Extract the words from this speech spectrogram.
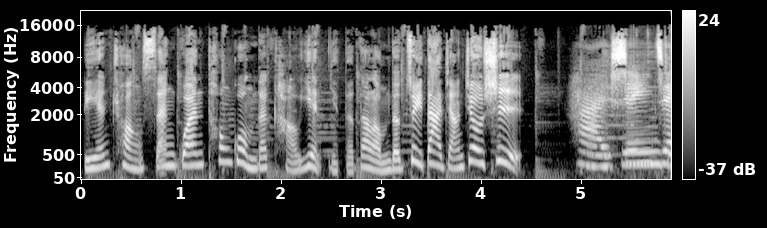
连闯三关，通过我们的考验，也得到了我们的最大奖，就是海星奖。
